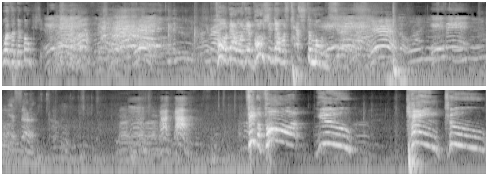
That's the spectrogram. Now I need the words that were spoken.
was a devotion. Yeah. You're right. Before there was devotion, that was testimony. Yeah. Amen. My, my, my. See, before you came to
